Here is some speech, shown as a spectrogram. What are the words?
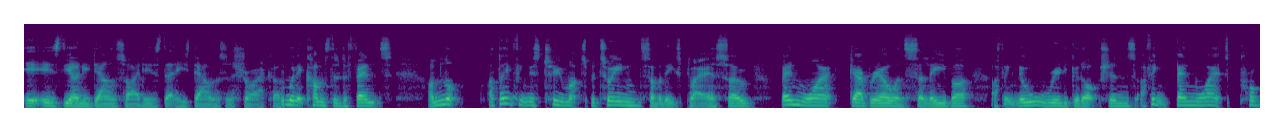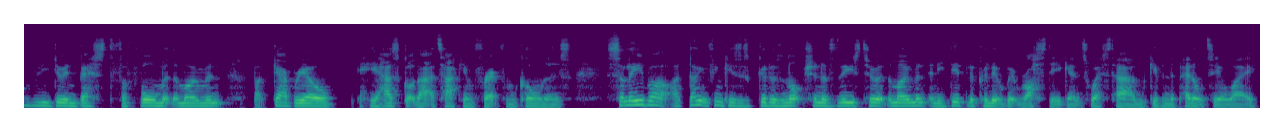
it is the only downside is that he's down as a striker. When it comes to defence, I'm not. I don't think there's too much between some of these players. So Ben White, Gabriel, and Saliba, I think they're all really good options. I think Ben White's probably doing best for form at the moment, but Gabriel he has got that attacking threat from corners. Saliba, I don't think is as good as an option of these two at the moment, and he did look a little bit rusty against West Ham, given the penalty away.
